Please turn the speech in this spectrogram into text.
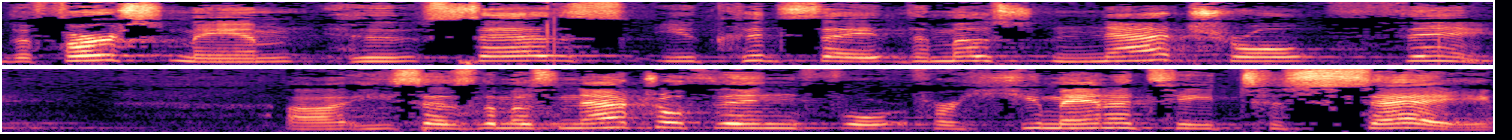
the first man who says, you could say, the most natural thing. Uh, he says the most natural thing for, for humanity to say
